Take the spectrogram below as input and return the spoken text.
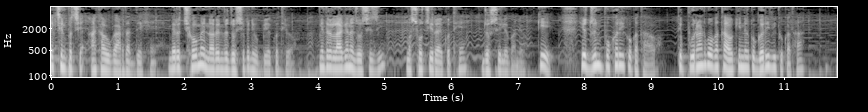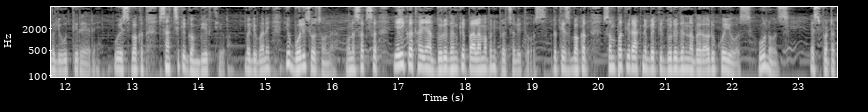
एकछिनपछि आँखा उगार्दा देखेँ मेरो छेउमै नरेन्द्र जोशी पनि उभिएको थियो। निद्र लागेन जोशीजी? म सोचिरहेको थिएँ जोशीले भन्यो के? यो जुन पोखरीको कथा हो? त्यो पुराणको कथा हो कि यिनीहरूको गरिबीको कथा? मैले उत्तिर हेरेँ। ऊ यस वखत साँच्चीकै गम्भीर थियो। मैले भने यो भोलि सोचौँला। हुनसक्छ यही कथा यहाँ दुर्योधनकै पालामा पनि प्रचलित होस् र त्यस वखत सम्पत्ति राख्ने व्यक्ति दुर्योधन नभएर अरू कोही होस्। हुनुहोस् यसपटक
